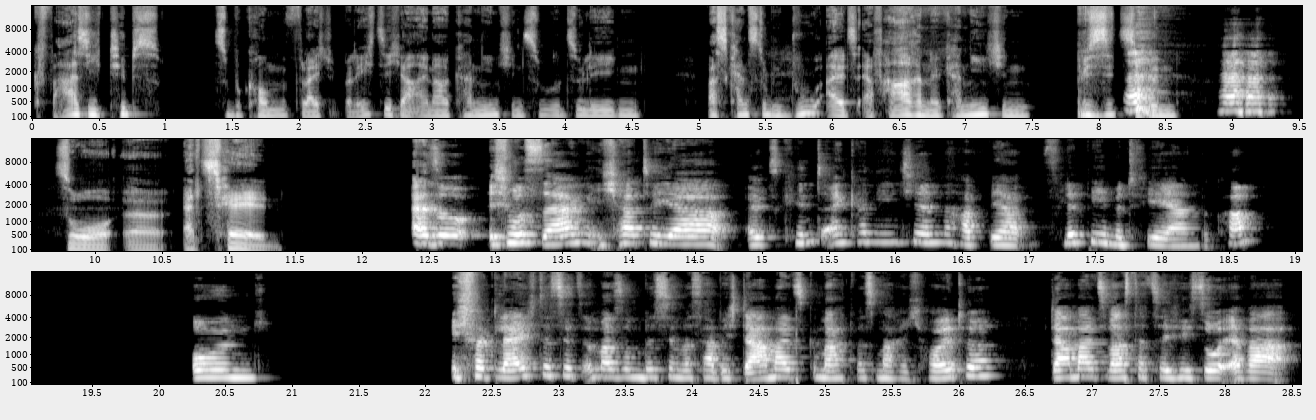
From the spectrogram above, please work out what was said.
quasi Tipps zu bekommen. Vielleicht überlegt sich ja einer, Kaninchen zuzulegen. Was kannst du, du als erfahrene Kaninchenbesitzerin so äh, erzählen? Also, ich muss sagen, ich hatte ja als Kind ein Kaninchen, hab ja Flippy mit vier Jahren bekommen. Und ich vergleiche das jetzt immer so ein bisschen, was habe ich damals gemacht, was mache ich heute. Damals war es tatsächlich so, er war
